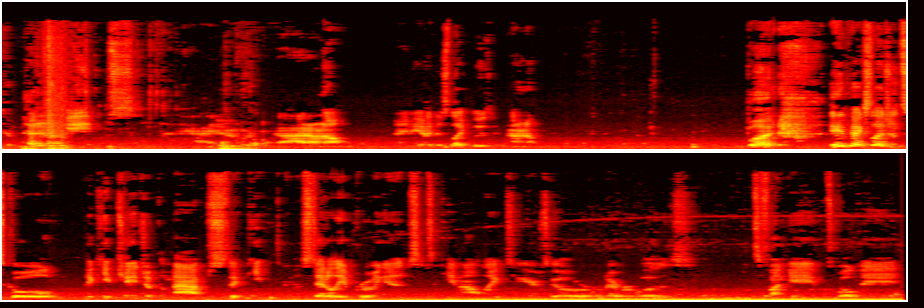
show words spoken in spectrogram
competitive games. I don't know. Maybe I just like losing. I don't know. But Apex Legends cool. They keep changing up the maps. They keep steadily improving it since it came out like two years ago or whatever it was. It's a fun game. It's well made,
